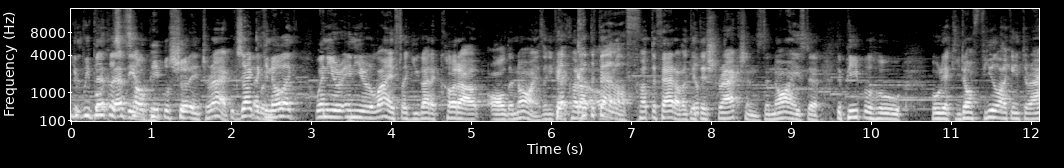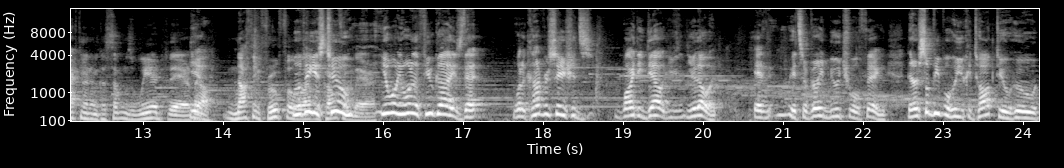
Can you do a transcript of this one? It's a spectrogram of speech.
you- we both That, that's how people should interact. Exactly. Like you know, like when you're in your life, like you gotta cut out all the noise. Like you gotta Yeah, cut, cut out the fat all- off. Cut the fat off. Like Yep. the distractions, the noise, the the people who who like you don't feel like interacting with them because something's weird there. Yeah. Like, nothing fruitful. Well, the thing is too, there. you're, you're one of the few guys that when a conversation's winding down, you, you know it, and it's a very mutual thing. There are some people who you can talk to who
